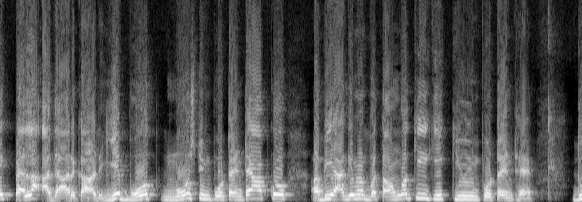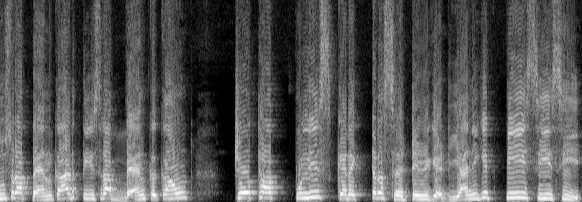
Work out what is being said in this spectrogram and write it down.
एक पहला आधार कार्ड। ये बहुत मोस्ट इंपोर्टेंट है। आपको अभी आगे मैं बताऊँगा कि, कि क्यों इंपोर्टेंट है। दूसरा पैन कार्ड तीसरा बैंक अकाउंट चौथा पुलिस कैरेक्टर सर्टिफिकेट, यानी कि पीसीसी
